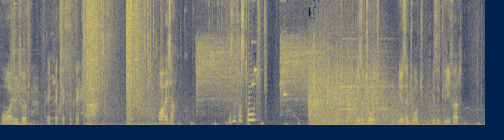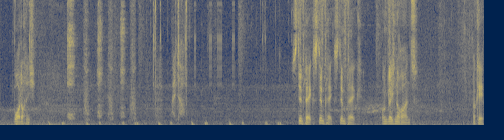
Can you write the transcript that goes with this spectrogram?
Boah, Hilfe. Weg, weg, weg, weg, weg. Boah, Alter. Wir sind fast tot. Wir sind tot. Wir sind tot. Wir sind geliefert. Boah, doch nicht. Stimpack, Stimpack, Stimpack. Und gleich noch eins. Okay.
